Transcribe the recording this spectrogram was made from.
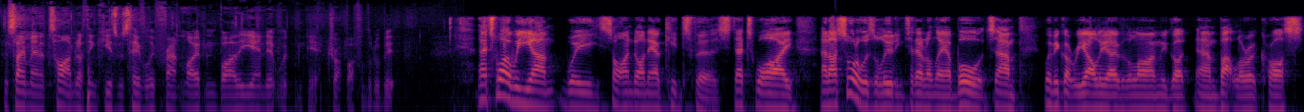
the same amount of time, but I think his was heavily front loaded, and by the end, it would yeah drop off a little bit. That's why we um we signed on our kids first. That's why, and I sort of was alluding to that on our boards. Um, when we got Rioli over the line, we got um, Butler across,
